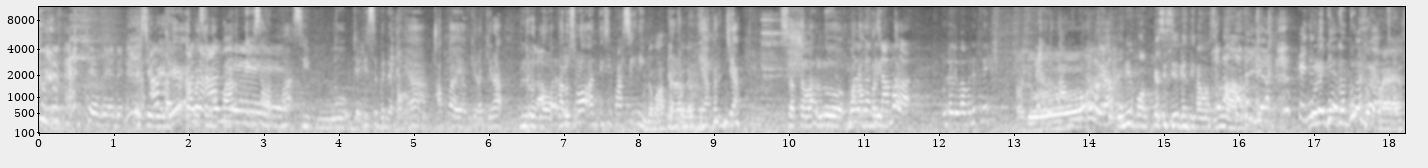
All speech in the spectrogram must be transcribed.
SCBD. SCBD apa Senoparty pertanyaannya? sama sih Bu. Jadi sebenarnya apa yang kira-kira menurut lo harus lo antisipasi nih dalam dunia kerja setelah lo nama melintang. Udah lima menit nih. Aduh. Oh ya. Ini podcast isinya ganti nama semua. Iya, kayaknya Boleh gua gebuk nggak? Stres.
